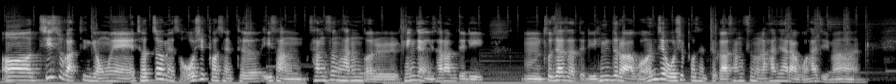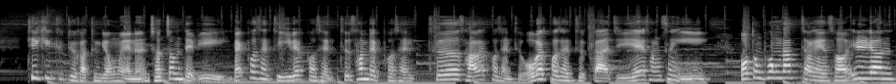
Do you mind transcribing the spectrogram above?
어, 지수 같은 경우에 저점에서 50% 이상 상승하는 거를 굉장히 사람들이, 음, 투자자들이 힘들어하고 언제 50%가 상승을 하냐라고 하지만, TQQQ 같은 경우에는 저점 대비 100%, 200%, 300%, 400%, 500%까지의 상승이 보통 폭락장에서 1년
